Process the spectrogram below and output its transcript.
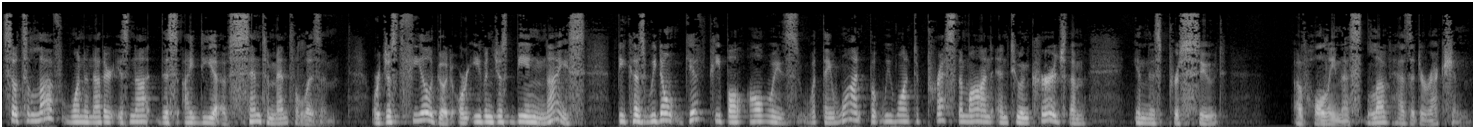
So to love one another is not this idea of sentimentalism or just feel good or even just being nice because we don't give people always what they want, but we want to press them on and to encourage them in this pursuit of holiness. Love has a direction.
